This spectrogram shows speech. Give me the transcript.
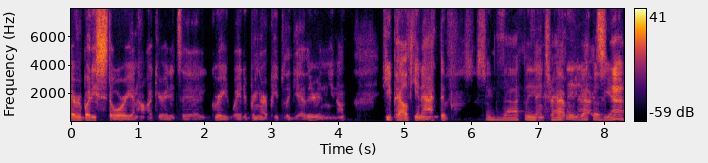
everybody's story in hockey. Right? It's a great way to bring our people together and you know keep healthy and active. So, Exactly. Thanks for having me, guys. Yeah.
